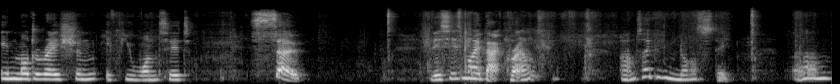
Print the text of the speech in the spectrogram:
in moderation if you wanted. So, this is my background. Aren't I being nasty? Um,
